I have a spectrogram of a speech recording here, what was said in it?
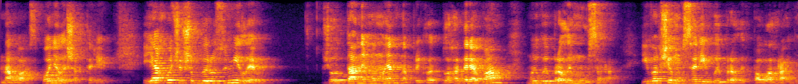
на вас, поняли шахтарі? І я хочу, щоб ви розуміли, що в даний момент, наприклад, благодаря вам ми вибрали мусора. І взагалі мусорів вибрали в Павлограді.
